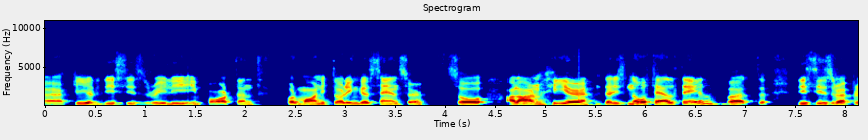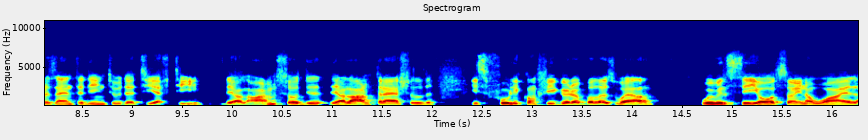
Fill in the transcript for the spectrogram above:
Uh, clearly, this is really important for monitoring a sensor. So alarm here, there is no telltale, but this is represented into the TFT, the alarm. So the, the alarm threshold is fully configurable as well. We will see also in a while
